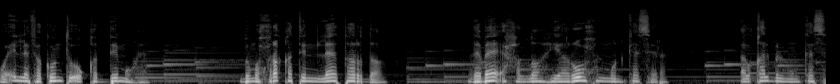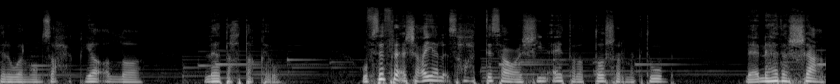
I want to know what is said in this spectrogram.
وإلا فكنت أقدمها بمحرقة لا ترضى. ذبائح الله هي روح منكسرة. القلب المنكسر والمنسحق يا الله لا تحتقره وفي سفر أشعياء الإصحاح 29 آية 13 مكتوب لأن هذا الشعب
